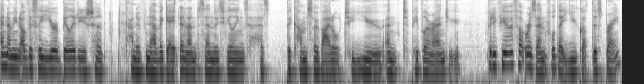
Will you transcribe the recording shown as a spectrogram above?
And I mean, obviously, your ability to kind of navigate and understand those feelings has become so vital to you and to people around you. But have you ever felt resentful that you got this brain?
